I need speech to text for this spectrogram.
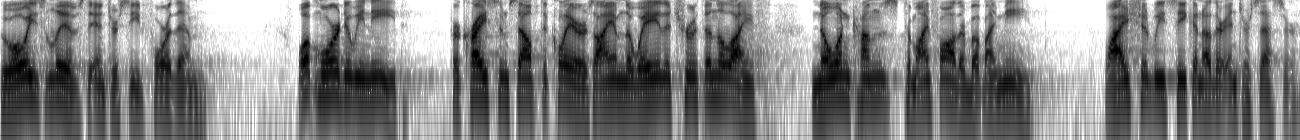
who always lives to intercede for them. What more do we need? For Christ himself declares, I am the way, the truth, and the life. No one comes to my Father but by me. Why should we seek another intercessor?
